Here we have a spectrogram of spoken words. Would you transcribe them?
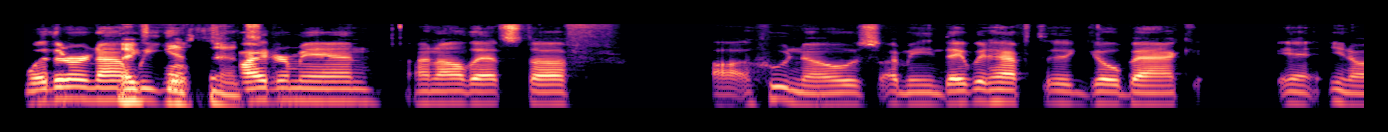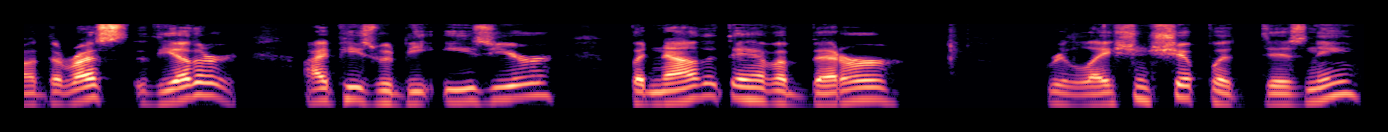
whether or not Makes we get. Spider Man on all that stuff, uh, who knows? I mean, they would have to go back. And, you know, the rest, the other IPs would be easier. But now that they have a better relationship with Disney,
